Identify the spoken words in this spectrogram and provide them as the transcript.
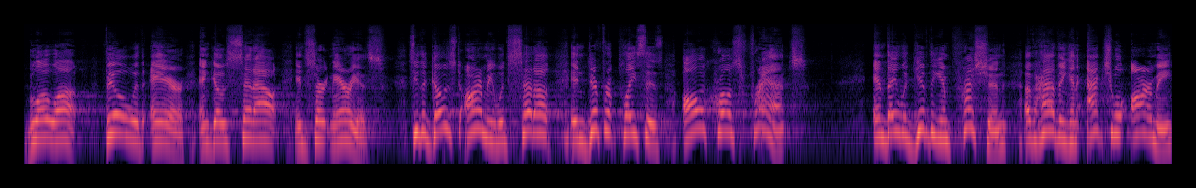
blow up, fill with air, and go set out in certain areas. See, the ghost army would set up in different places all across France, and they would give the impression of having an actual army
